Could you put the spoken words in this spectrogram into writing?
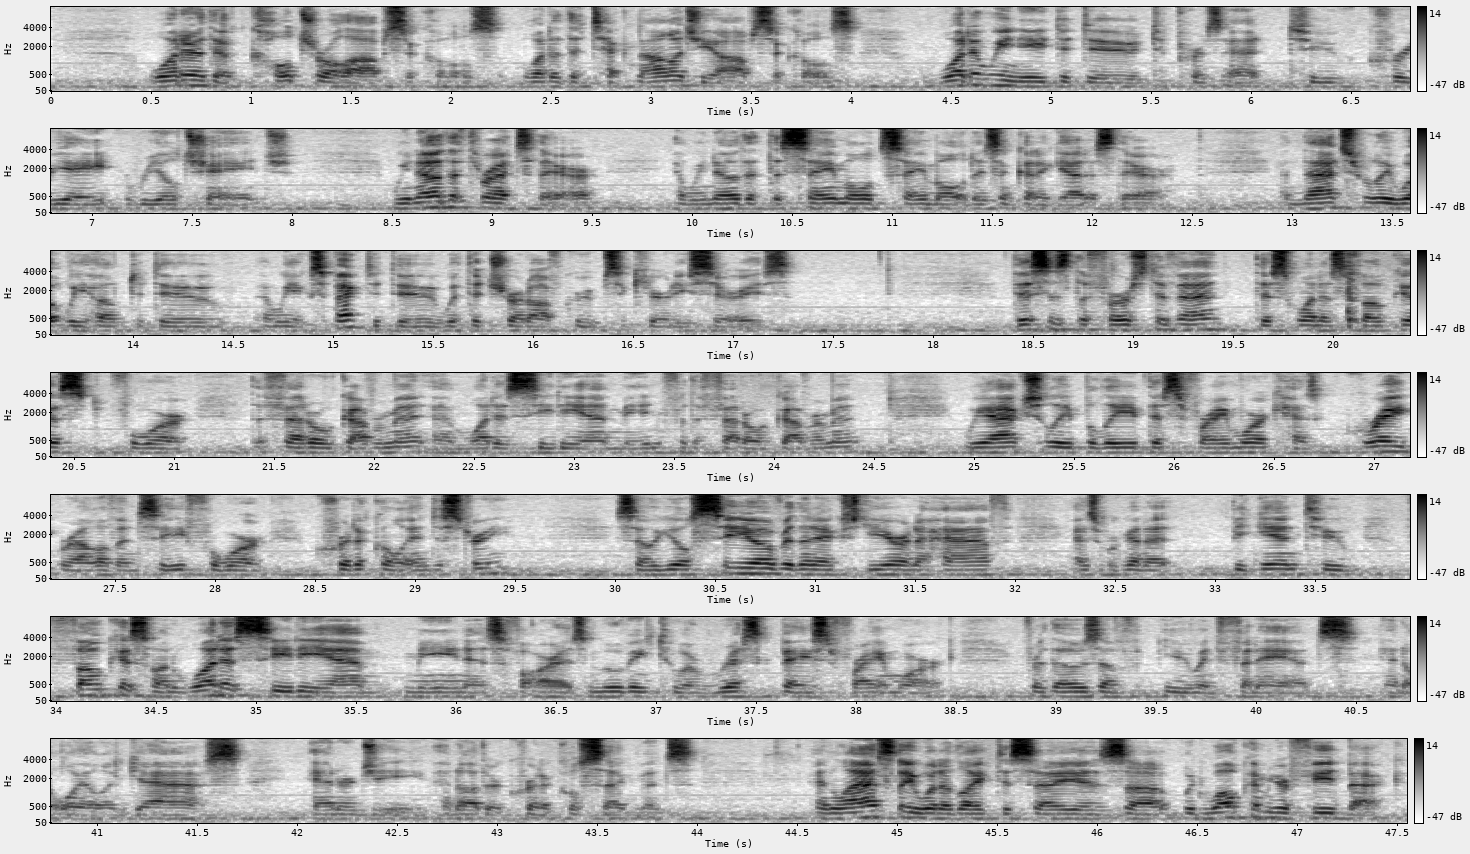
What are the cultural obstacles? What are the technology obstacles? What do we need to do to present, to create real change? We know the threat's there, and we know that the same old, same old isn't going to get us there. And that's really what we hope to do, and we expect to do, with the Chertoff Group Security Series. This is the first event. This one is focused for the federal government and what does CDM mean for the federal government. We actually believe this framework has great relevancy for critical industry. So you'll see over the next year and a half as we're going to begin to focus on what does CDM mean as far as moving to a risk-based framework for those of you in finance and oil and gas, energy, and other critical segments. And lastly, what I'd like to say is uh, would welcome your feedback.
